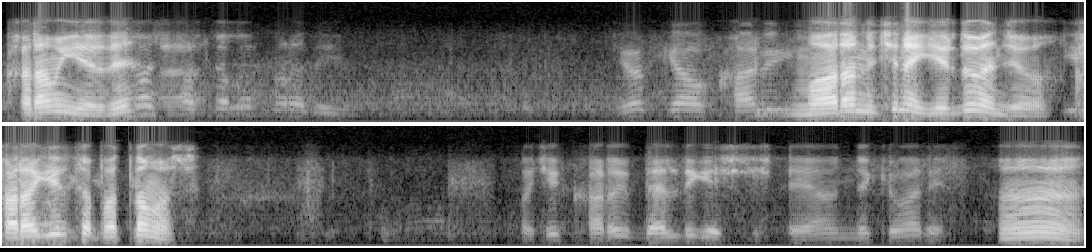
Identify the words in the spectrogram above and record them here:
Kara mı girdi? Yok ya o kar... Mağaranın içine girdi bence o. Kara girse patlamaz. Hacı karı deldi geçti işte ya. Öndeki var ya. Ha.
